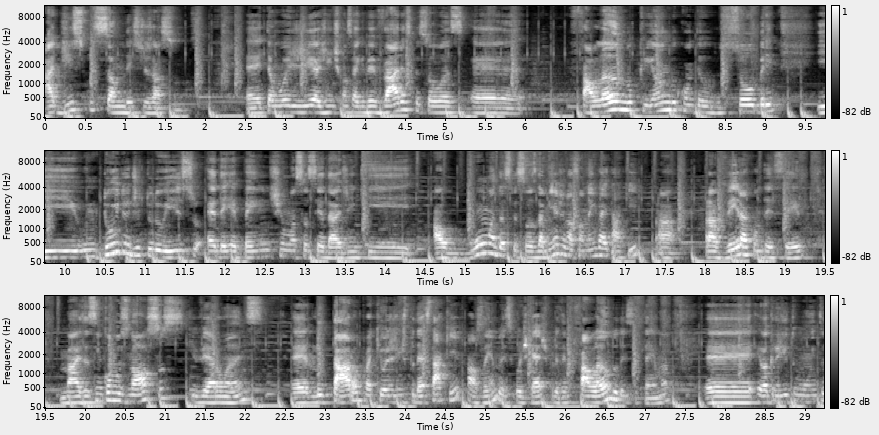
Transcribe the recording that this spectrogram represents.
a discussão destes assuntos. É, então hoje a gente consegue ver várias pessoas é, falando, criando conteúdo sobre e o intuito de tudo isso é de repente uma sociedade em que alguma das pessoas da minha geração nem vai estar aqui para ver acontecer, mas assim como os nossos que vieram antes é, lutaram para que hoje a gente pudesse estar aqui fazendo esse podcast, por exemplo, falando desse tema. É, eu acredito muito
